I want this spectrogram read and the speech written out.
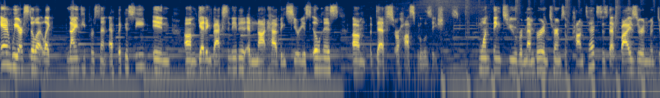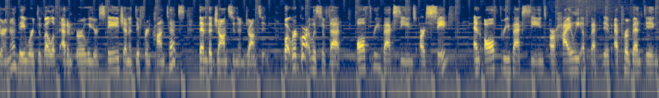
and we are still at like 90% efficacy in um, getting vaccinated and not having serious illness, um, deaths, or hospitalizations. One thing to remember in terms of context is that Pfizer and Moderna they were developed at an earlier stage and a different context than the Johnson and Johnson. But regardless of that, all three vaccines are safe and all three vaccines are highly effective at preventing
